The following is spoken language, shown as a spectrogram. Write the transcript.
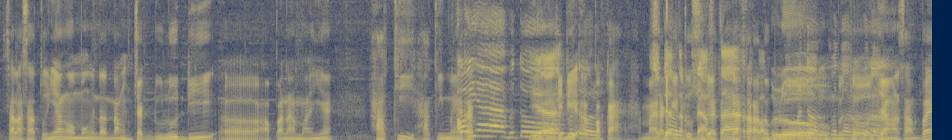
salah satunya ngomongin tentang cek dulu di eh, apa namanya haki haki Oh merek. iya, betul. Iya. Jadi betul. apakah merek Sudah itu sudah terdaftar atau belum? belum? Betul, Betul, betul, betul. Jangan sampai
